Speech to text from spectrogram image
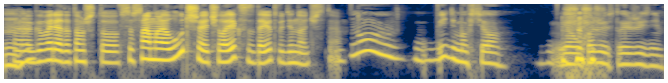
угу. говорят о том, что все самое лучшее человек создает в одиночестве. Ну, видимо, все. Я ухожу из твоей жизни.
